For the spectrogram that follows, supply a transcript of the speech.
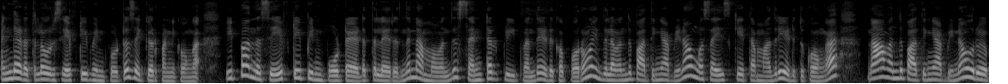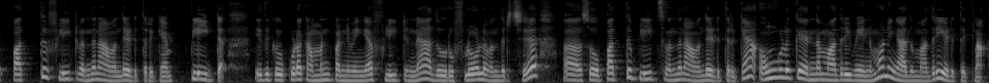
இந்த இடத்துல ஒரு சேஃப்டி பின் போட்டு செக்யூர் பண்ணிக்கோங்க. இப்போ அந்த சேஃப்டி பின் போட்ட இடத்துல இருந்து நம்ம வந்து சென்டர் ப்ளீட் வந்து எடுக்க போகிறோம் இதில் வந்து பார்த்திங்க அப்படின்னா உங்கள் சைஸ்க்கு ஏற்ற மாதிரி எடுத்துக்கோங்க. நான் வந்து பார்த்திங்க அப்படின்னா ஒரு பத்து ஃப்ளீட் வந்து நான் வந்து எடுத்திருக்கேன். ப்ளீட் இதுக்கு கூட கமெண்ட் பண்ணுவீங்க ஃப்ளீட்டுன்னு அது ஒரு ஃப்ளோவில் வந்துருச்சு. ஸோ பத்து ப்ளீட்ஸ் வந்து நான் வந்து எடுத்திருக்கேன். உங்களுக்கு எந்த மாதிரி வேணுமோ நீங்கள் அது மாதிரி எடுத்துக்கலாம்.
